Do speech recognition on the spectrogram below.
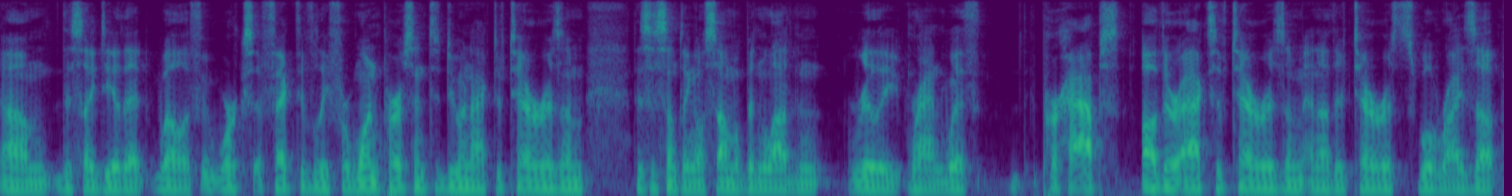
Um, this idea that, well, if it works effectively for one person to do an act of terrorism, this is something Osama bin Laden really ran with. Perhaps other acts of terrorism and other terrorists will rise up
